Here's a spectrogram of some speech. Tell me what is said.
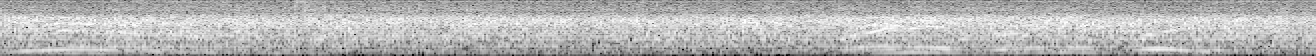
June 2023.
